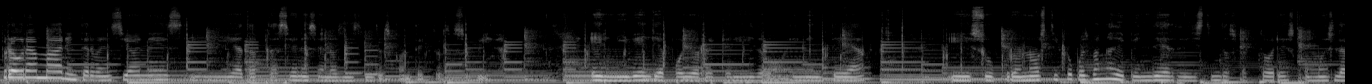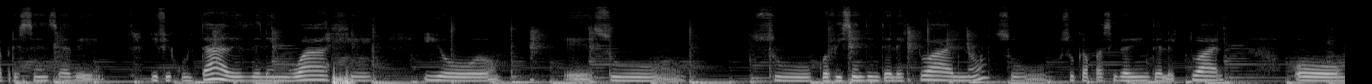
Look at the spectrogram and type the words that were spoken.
programar intervenciones y adaptaciones en los distintos contextos de su vida. El nivel de apoyo requerido en el TEA y su pronóstico pues van a depender de distintos factores como es la presencia de dificultades de lenguaje, y o eh, su, su, coeficiente intelectual, ¿no? su, su capacidad intelectual o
